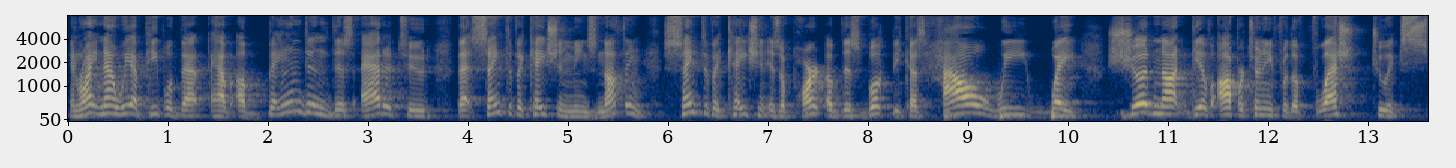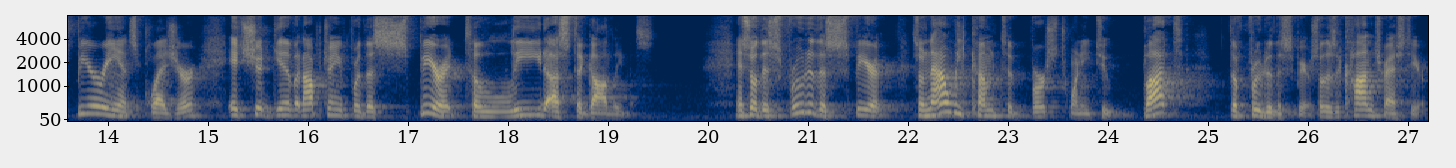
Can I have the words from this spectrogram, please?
And right now we have people that have abandoned this attitude that sanctification means nothing. Sanctification is a part of this book because how we wait should not give opportunity for the flesh to experience pleasure. It should give an opportunity for the spirit to lead us to godliness. And so this fruit of the spirit, so now we come to verse 22, but the fruit of the spirit. So there's a contrast here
